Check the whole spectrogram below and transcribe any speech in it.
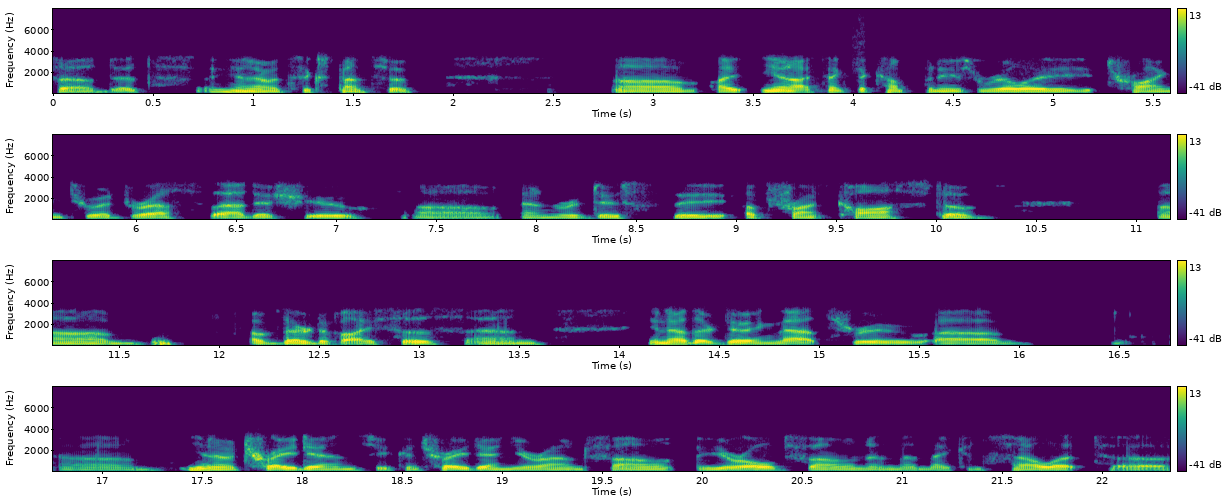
said. It's you know it's expensive. Um, I you know I think the company is really trying to address that issue uh, and reduce the upfront cost of um, of their devices, and you know they're doing that through um, um, you know, trade-ins. You can trade in your own phone, your old phone, and then they can sell it uh,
